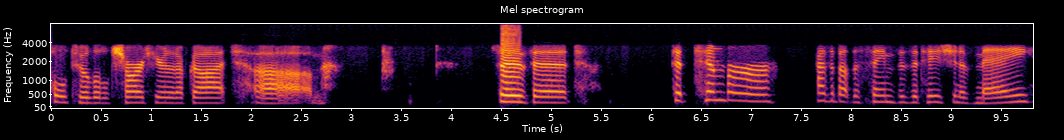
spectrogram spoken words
pull to a little chart here that I've got. Um, so that September has about the same visitation of May,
